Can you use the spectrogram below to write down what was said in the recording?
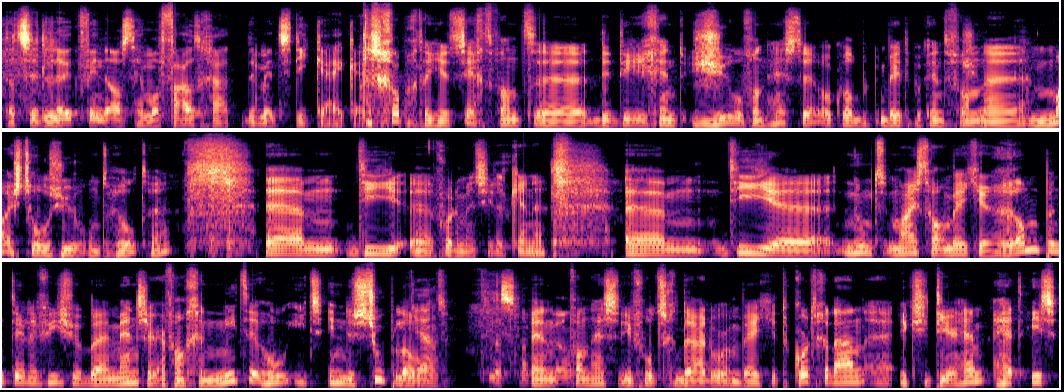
Dat ze het leuk vinden als het helemaal fout gaat, de mensen die kijken. Het is grappig dat je het zegt, want eh, de dirigent Jules van Hesten, ook wel be- beter bekend van eh Maestro Jules Onthuld, hè? Ehm, die, eh, voor de mensen die dat kennen, ehm, die noemt Maestro een beetje rampentelevisie, waarbij mensen ervan genieten hoe iets in de soep loopt. Ja, dat snap ik En wel. Van Hessen die voelt zich daardoor een beetje tekort gedaan. Ik citeer hem. Het is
